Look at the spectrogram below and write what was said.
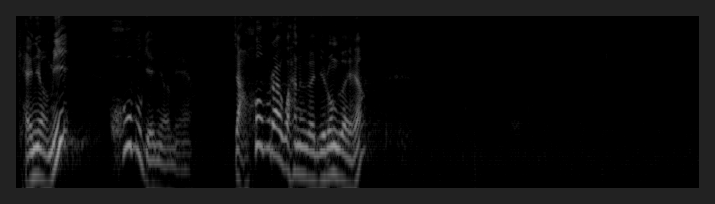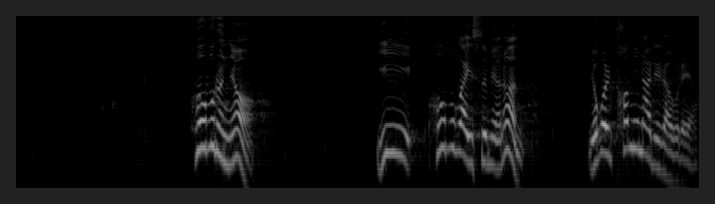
개념이 허브 개념이에요. 자, 허브라고 하는 건 이런 거예요. 허브는요, 이 허브가 있으면은 이걸 터미널이라고 그래요.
